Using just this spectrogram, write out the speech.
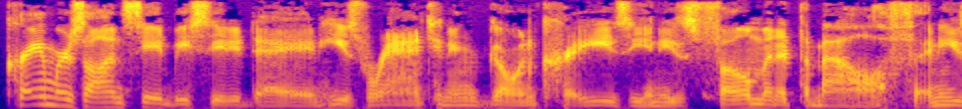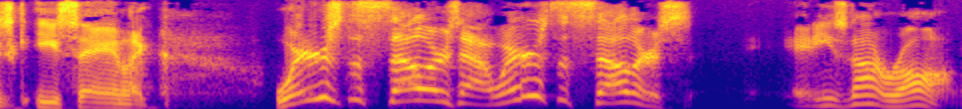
Cramer's on CNBC today and he's ranting and going crazy and he's foaming at the mouth and he's he's saying like, "Where's the sellers at? Where's the sellers?" And he's not wrong.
